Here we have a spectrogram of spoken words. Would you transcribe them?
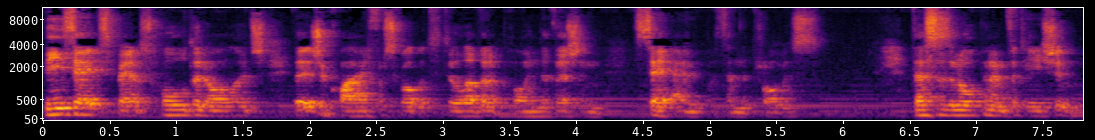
These experts hold the knowledge that is required for Scotland to deliver upon the vision set out within the promise. This is an open invitation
